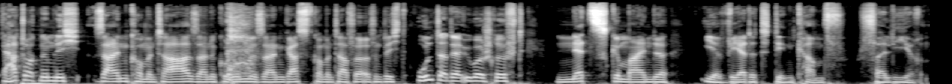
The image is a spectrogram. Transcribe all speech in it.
er hat dort nämlich seinen Kommentar, seine Kolumne, seinen Gastkommentar veröffentlicht unter der Überschrift Netzgemeinde, ihr werdet den Kampf verlieren.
